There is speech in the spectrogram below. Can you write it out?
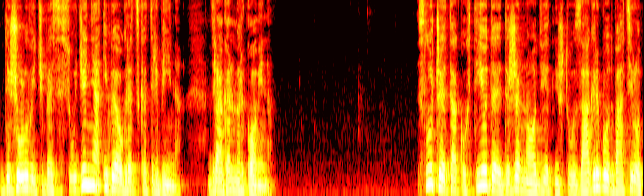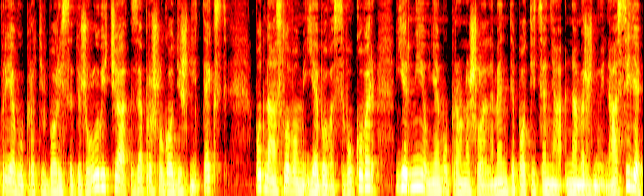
Dežulović bez suđenja i Beogradska tribina. Dragan Markovina. Slučaj je tako htio da je Državno odvjetništvo u Zagrebu odbacilo prijavu protiv Borisa Dežulovića za prošlogodišnji tekst pod naslovom Jebova Vukovar, jer nije u njemu pronašlo elemente poticanja na mržnju i nasilje,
